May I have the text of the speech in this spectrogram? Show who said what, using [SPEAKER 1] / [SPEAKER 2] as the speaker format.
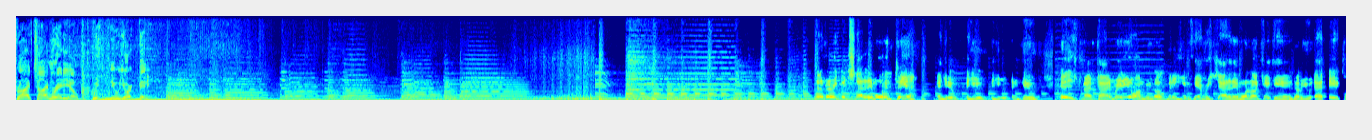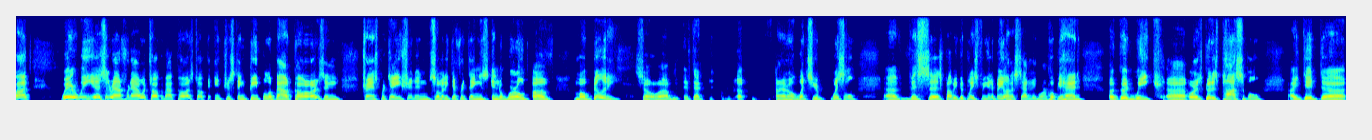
[SPEAKER 1] Drive Time Radio with New York Vinnie.
[SPEAKER 2] And a very good Saturday morning to you, and you, and you, and you, and you. It is Drive Time Radio. I'm New York Vinnie here every Saturday morning on KKNW at 8 o'clock, where we uh, sit around for an hour, talk about cars, talk to interesting people about cars and transportation and so many different things in the world of mobility. So um, if that, uh, I don't know, what's your whistle? uh, this is probably a good place for you to be on a Saturday morning. Hope you had a good week uh, or as good as possible. I did uh,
